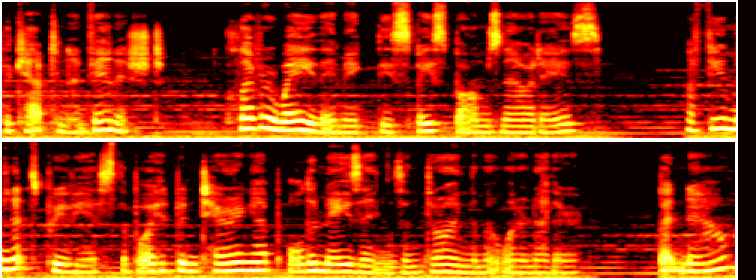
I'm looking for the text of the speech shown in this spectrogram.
The captain had vanished. Clever way they make these space bombs nowadays. A few minutes previous, the boy had been tearing up old amazings and throwing them at one another, but now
